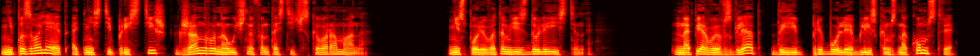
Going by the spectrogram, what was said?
не позволяет отнести престиж к жанру научно-фантастического романа. Не спорю, в этом есть доля истины. На первый взгляд, да и при более близком знакомстве,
